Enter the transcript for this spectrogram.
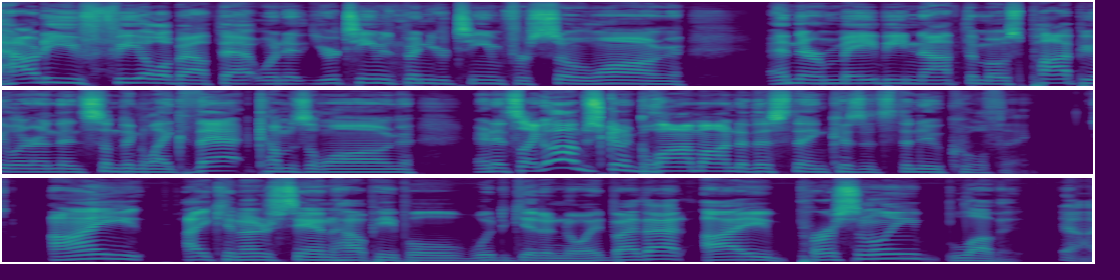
how do you feel about that when it, your team's been your team for so long, and they're maybe not the most popular, and then something like that comes along, and it's like, oh, I'm just gonna glom onto this thing because it's the new cool thing. I I can understand how people would get annoyed by that. I personally love it. Yeah.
